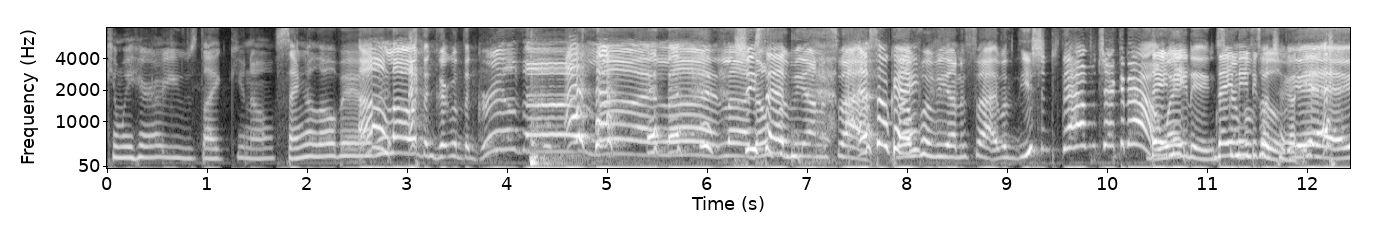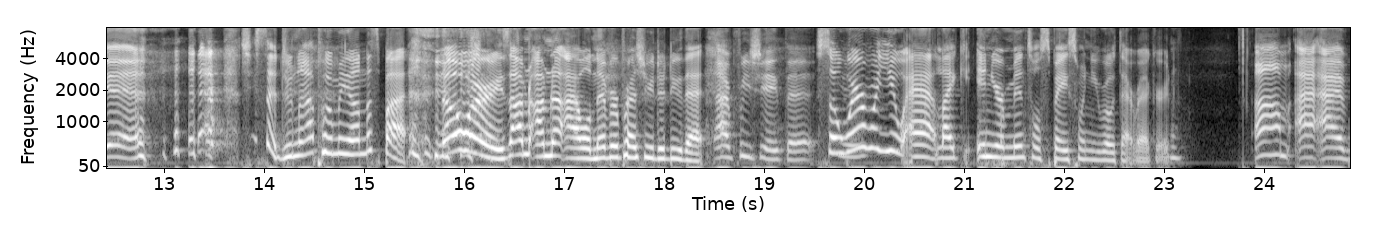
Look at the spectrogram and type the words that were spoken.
Can we hear you like you know sing a little bit? Oh? Lord, with the with the grills on, Lord, Lord, Lord. She Don't said- put me on the spot. It's okay. Don't put me on the spot. But you should have them check it out. They need- Waiting. they need to go check it Yeah, yeah. She said, "Do not put me on the spot." No worries. I'm. I'm not. I will never press you to do that. I appreciate that. So, where were you at, like in your mental space when you wrote that record? Um, I, I,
